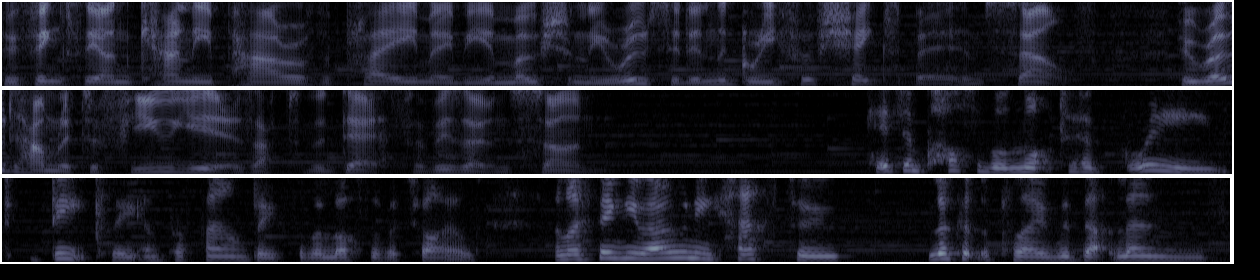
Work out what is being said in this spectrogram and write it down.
who thinks the uncanny power of the play may be emotionally rooted in the grief of Shakespeare himself, who wrote Hamlet a few years after the death of his own son. It's impossible not to have grieved deeply and profoundly for the loss of a child. And I think you only have to look at the play with that lens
